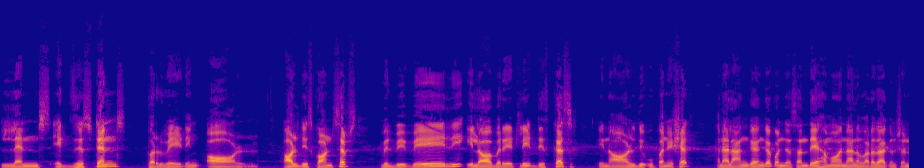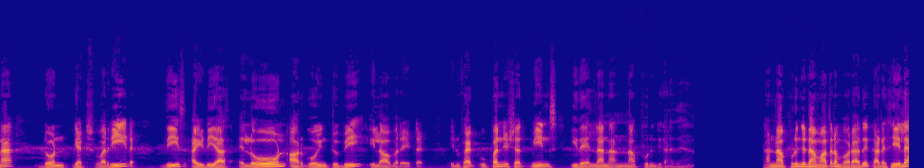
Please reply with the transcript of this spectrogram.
lends existence pervading all all these concepts will be very elaborately discussed in all the upanishad அதனால அங்கங்க கொஞ்சம் sandehamo enalum வரதாக்குன்னு sonna don't get worried these ideas alone are going to be elaborated in fact upanishad means idella nanna புரிஞ்சுக்கிறது நன்னா புரிஞ்சுட்டா மாத்திரம் போராது கடைசியில்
